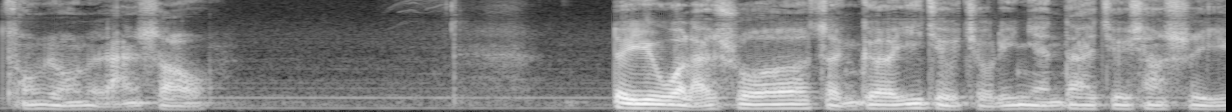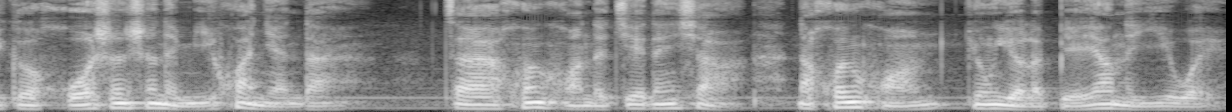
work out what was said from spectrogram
从容燃烧。”对于我来说，整个1990年代就像是一个活生生的迷幻年代，在昏黄的街灯下，那昏黄拥有了别样的意味。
